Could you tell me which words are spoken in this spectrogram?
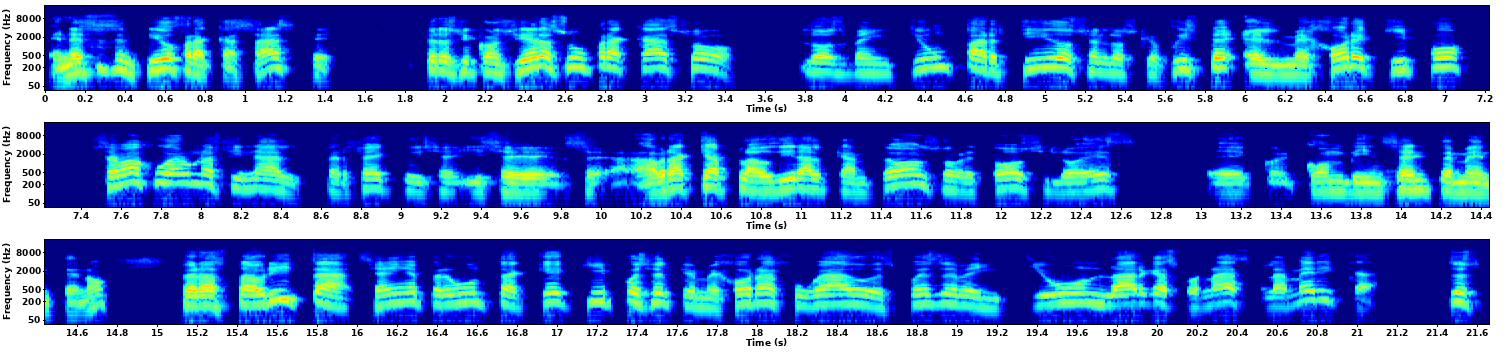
En ese sentido fracasaste. Pero si consideras un fracaso los 21 partidos en los que fuiste el mejor equipo, se va a jugar una final, perfecto, y, se, y se, habrá que aplaudir al campeón, sobre todo si lo es eh, convincentemente, ¿no? Pero hasta ahorita, si alguien me pregunta qué equipo es el que mejor ha jugado después de 21 largas jornadas, el América. Entonces,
